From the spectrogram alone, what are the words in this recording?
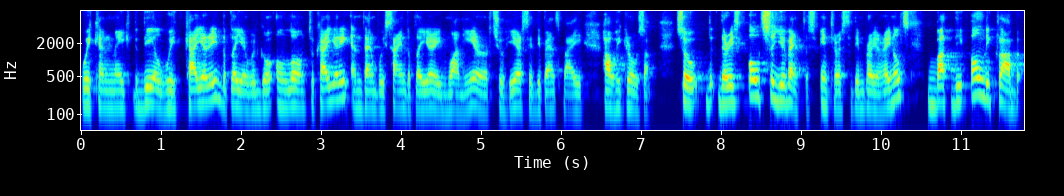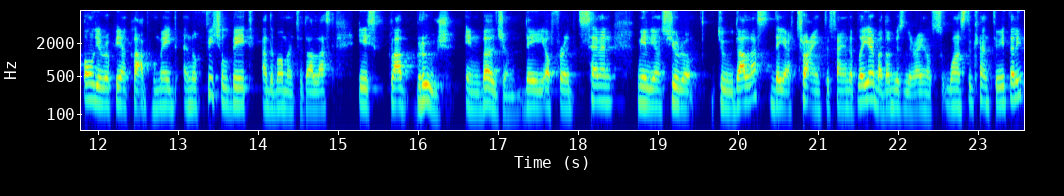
We can make the deal with Cagliari. The player will go on loan to Cagliari, and then we sign the player in one year or two years. It depends by how he grows up. So th- there is also Juventus interested in Bryan Reynolds, but the only club, only European club who made an official bid at the moment to Dallas is Club Bruges in Belgium. They offered 7 million euro to Dallas. They are trying to sign the player, but obviously Reynolds wants to come to Italy.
